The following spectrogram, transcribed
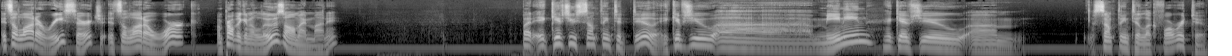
It's a lot of research, it's a lot of work. I'm probably going to lose all my money. But it gives you something to do. It gives you uh, meaning. It gives you um, something to look forward to.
